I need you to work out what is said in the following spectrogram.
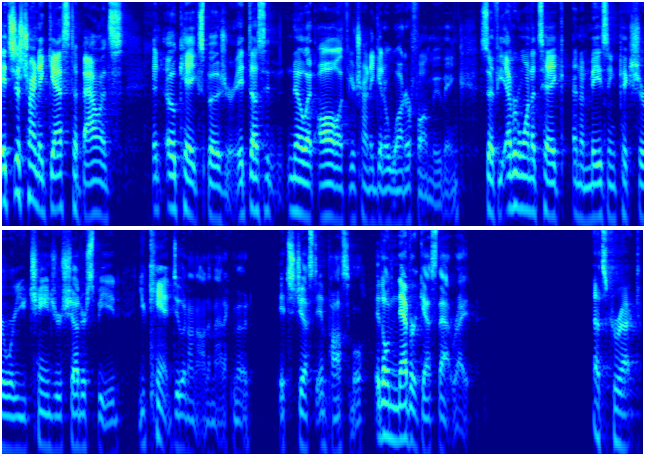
It's just trying to guess to balance an okay exposure. It doesn't know at all if you're trying to get a waterfall moving. So if you ever want to take an amazing picture where you change your shutter speed, you can't do it on automatic mode. It's just impossible. It'll never guess that right. That's correct.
